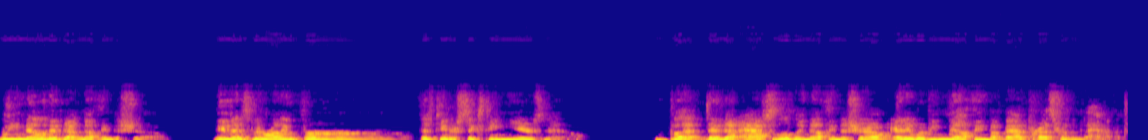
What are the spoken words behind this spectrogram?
We know they've got nothing to show. The event's been running for fifteen or sixteen years now, but they've got absolutely nothing to show, and it would be nothing but bad press for them to have it.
